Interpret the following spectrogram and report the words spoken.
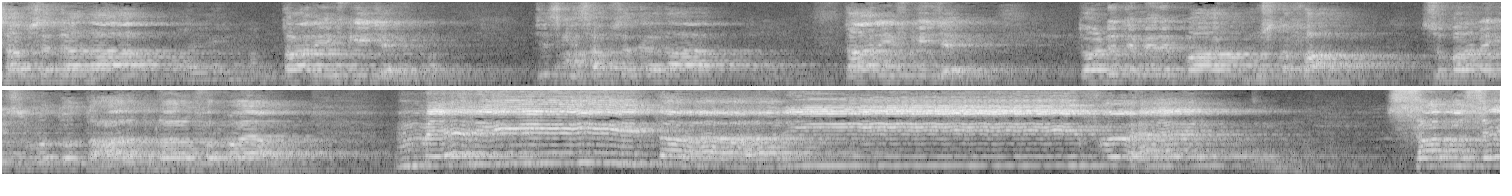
سب سے زیادہ تعریف کی جائے۔ جس کی سب سے زیادہ تعریف کی جائے۔ تو تے میرے پاک مصطفیٰ زبان عصمت و طہارت نال فرمایا، میری تعریف ہے سب سے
